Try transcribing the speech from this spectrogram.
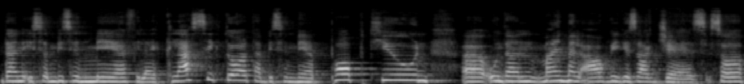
dann ist ein bisschen mehr vielleicht Klassik dort, ein bisschen mehr Pop-Tune äh, und dann manchmal auch, wie gesagt, Jazz. So,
